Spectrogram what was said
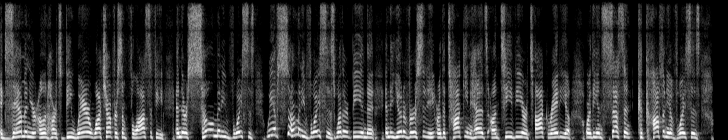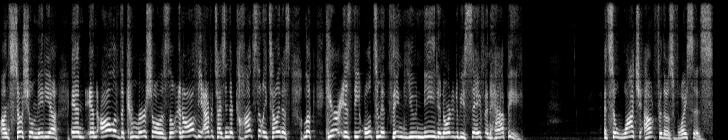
Examine your own hearts. Beware. Watch out for some philosophy. And there are so many voices. We have so many voices, whether it be in the, in the university or the talking heads on TV or talk radio or the incessant cacophony of voices on social media and, and all of the commercials and all of the advertising. They're constantly telling us look, here is the ultimate thing you need in order to be safe and happy. And so watch out for those voices.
